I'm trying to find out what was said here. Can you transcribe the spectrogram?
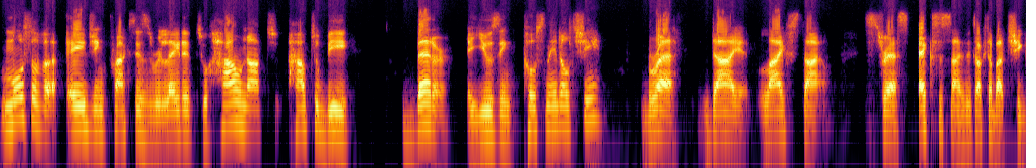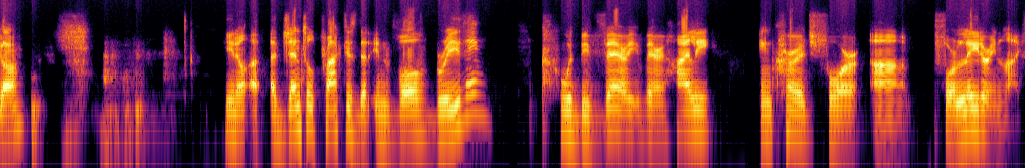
most of the aging practice is related to how not how to be better at using postnatal chi, breath, diet, lifestyle, stress, exercise. We talked about qigong. You know, a, a gentle practice that involves breathing would be very, very highly encouraged for uh, for later in life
